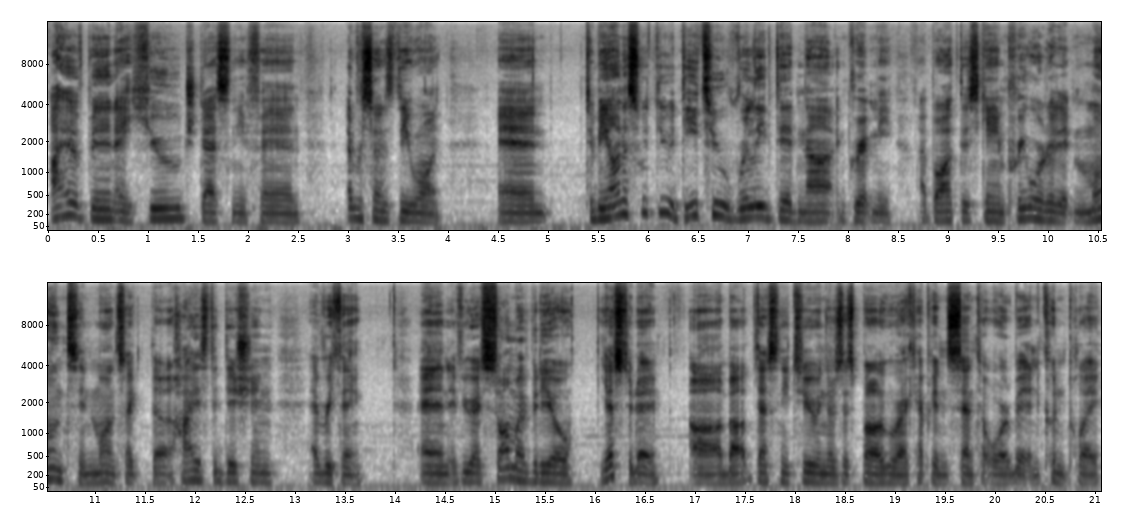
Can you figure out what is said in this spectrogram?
I have been a huge Destiny fan ever since D1. And to be honest with you, D2 really did not grip me. I bought this game, pre-ordered it months and months, like the highest edition, everything. And if you guys saw my video yesterday, uh, about Destiny 2, and there's this bug where I kept getting sent to orbit and couldn't play.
